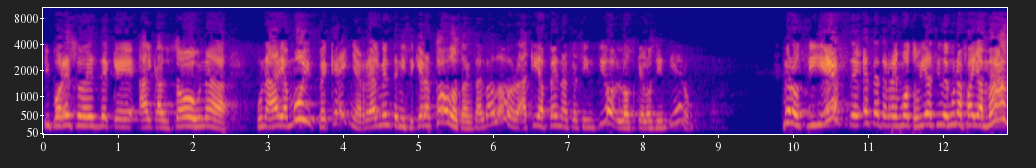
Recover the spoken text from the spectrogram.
Y por eso es de que alcanzó una, una área muy pequeña, realmente ni siquiera todo San Salvador. Aquí apenas se sintió los que lo sintieron. Pero si ese, ese terremoto hubiera sido en una falla más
